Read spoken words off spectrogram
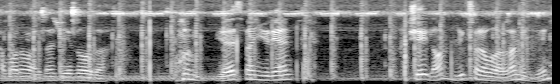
Camaro vardı. Diğeri de orada. Oğlum resmen yürüyen şey lan lüks arabalar lan bildiğin.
